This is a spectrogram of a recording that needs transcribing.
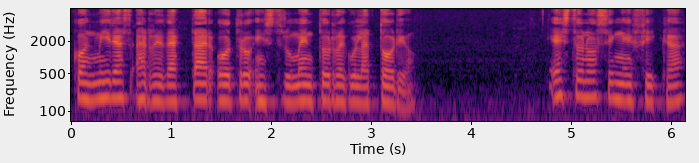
con miras a redactar otro instrumento regulatorio. Esto no significa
